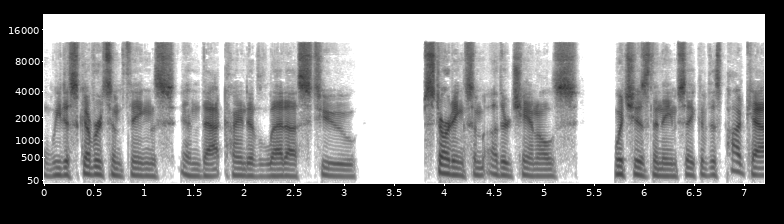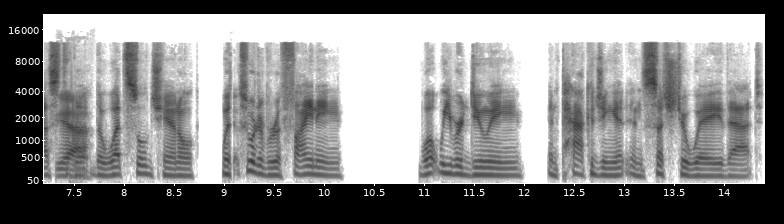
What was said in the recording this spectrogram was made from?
we discovered some things and that kind of led us to starting some other channels, which is the namesake of this podcast, Yeah. the, the Sold channel, with sort of refining what we were doing and packaging it in such a way that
